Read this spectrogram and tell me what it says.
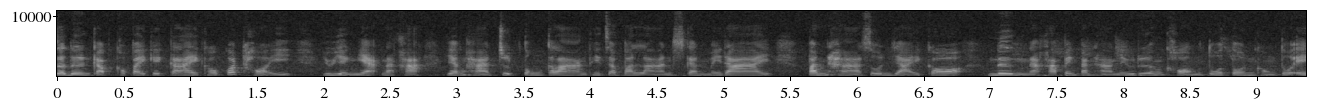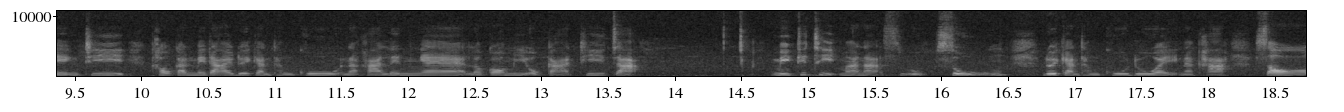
จะเดินกลับเข้าไปใกล้ ๆ เขาก็ถอยอยู่อย่างเงี้ยนะคะ ยังหาจุดตรงกลางที่จะบาลานซ์กันไม่ได้ ปัญหาส่วนใหญ่ก็หนึ่งนะคะ เป็นปัญหาในเรื่องของตัวตนของตัวเองที่เข้ากันไม่ได้ด้วยกันทั้งคู่นะคะ เล่นแง่แล้วก็มีโอกาสที่จะ มีทิฏฐิมานะสูสูงด้วยกันทั้งคู่ด้วยนะคะสอง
